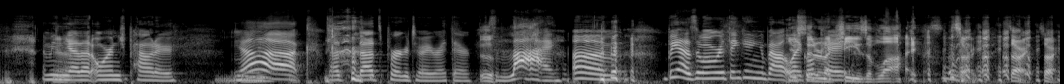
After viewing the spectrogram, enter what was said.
I mean, Yeah. yeah. that orange powder. Yuck. That's that's purgatory right there. It's a lie. Um, but yeah, so when we're thinking about You like sit on a cheese of lies. sorry, sorry, sorry,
